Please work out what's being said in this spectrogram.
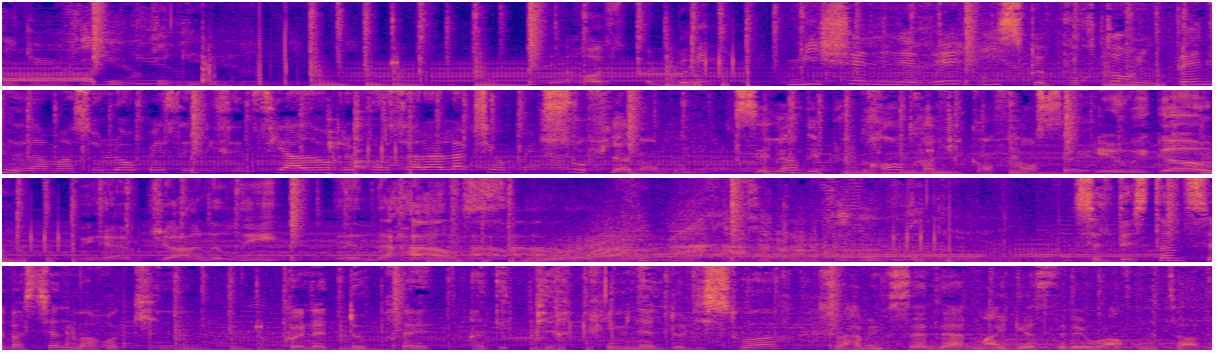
Figure, figure, figure. Michel Néré risque pourtant une peine. Damaso López, el licenciado, reforzará la acción penal. Sofiane Ambour, c'est l'un des plus grands trafiquants français. Here we go. We have John Elite in the house. C'est le destin de Sébastien Maroquin. Connaître de près un des pires criminels de l'histoire, So having said that, my guest today, Ralph Mutabi.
